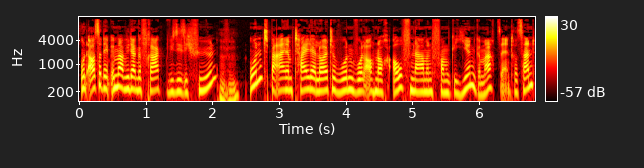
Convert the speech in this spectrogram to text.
und außerdem immer wieder gefragt, wie sie sich fühlen. Und bei einem Teil der Leute wurden wohl auch noch Aufnahmen vom Gehirn gemacht, sehr interessant.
